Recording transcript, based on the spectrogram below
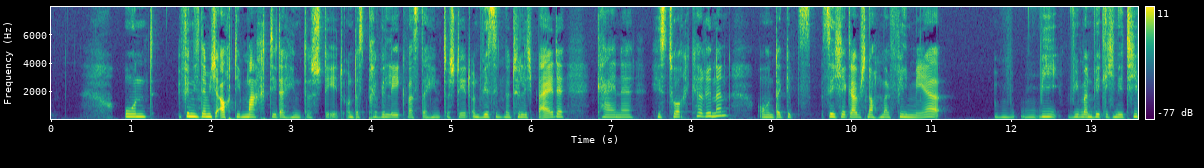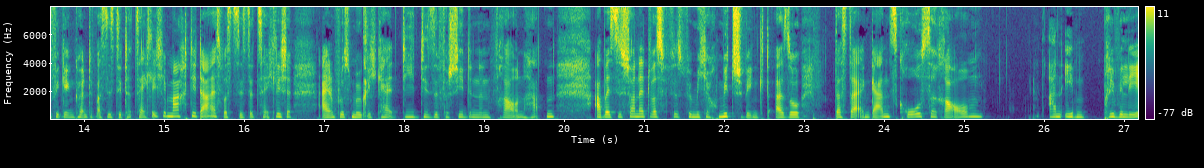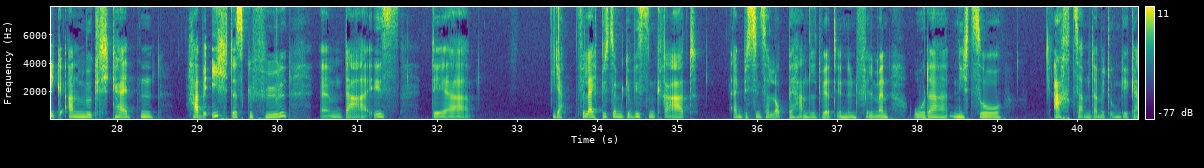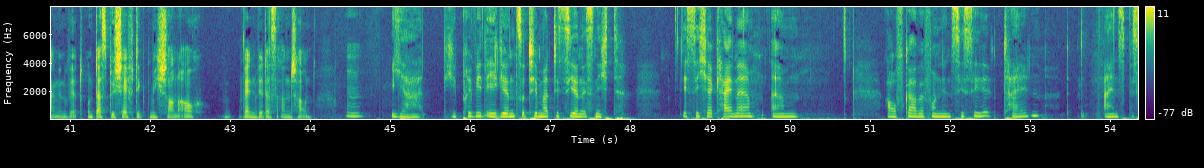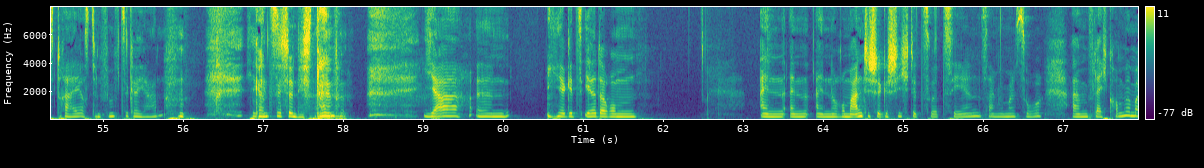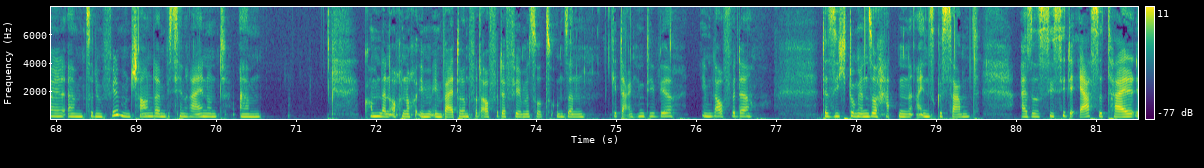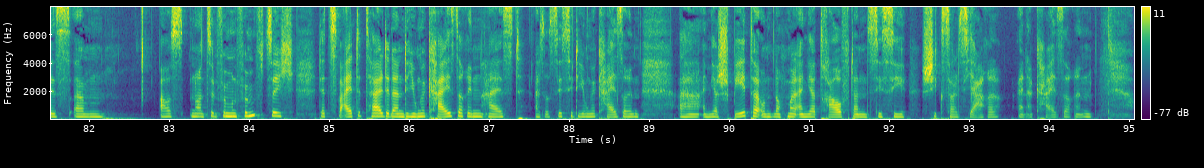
Und finde ich nämlich auch die Macht, die dahinter steht und das Privileg, was dahinter steht. Und wir sind natürlich beide keine Historikerinnen und da gibt es sicher, glaube ich, noch mal viel mehr wie, wie man wirklich in die Tiefe gehen könnte. Was ist die tatsächliche Macht, die da ist? Was ist die tatsächliche Einflussmöglichkeit, die diese verschiedenen Frauen hatten? Aber es ist schon etwas, was für mich auch mitschwingt. Also, dass da ein ganz großer Raum an eben Privileg, an Möglichkeiten, habe ich das Gefühl, ähm, da ist, der ja vielleicht bis zu einem gewissen Grad ein bisschen salopp behandelt wird in den Filmen oder nicht so achtsam damit umgegangen wird. Und das beschäftigt mich schon auch, wenn wir das anschauen. Hm. Ja, die Privilegien zu thematisieren ist nicht, ist sicher keine ähm, Aufgabe von den Sissi-Teilen. Eins bis drei aus den 50er Jahren. Hier Ganz sicher nicht. Nein. ja, äh, hier geht es eher darum, ein, ein, eine romantische Geschichte zu erzählen, sagen wir mal so. Ähm, vielleicht kommen wir mal ähm, zu dem Film und schauen da ein bisschen rein und ähm, kommen dann auch noch im, im weiteren Verlauf der Filme so zu unseren Gedanken, die wir im Laufe der, der Sichtungen so hatten insgesamt. Also Sissi, der erste Teil ist ähm, aus 1955. Der zweite Teil, der dann die junge Kaiserin heißt, also Sissi, die junge Kaiserin, äh, ein Jahr später und nochmal ein Jahr drauf dann Sissi, Schicksalsjahre einer Kaiserin.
